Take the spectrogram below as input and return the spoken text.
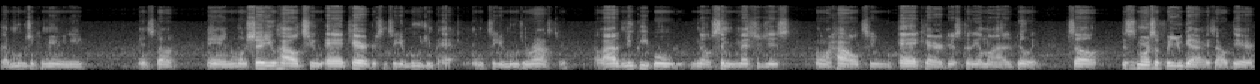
the Mugen community and stuff. And I'm going to show you how to add characters into your Mugen pack, into your Mugen roster. A lot of new people, you know, send me messages on how to add characters because they don't know how to do it. So this is more so for you guys out there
